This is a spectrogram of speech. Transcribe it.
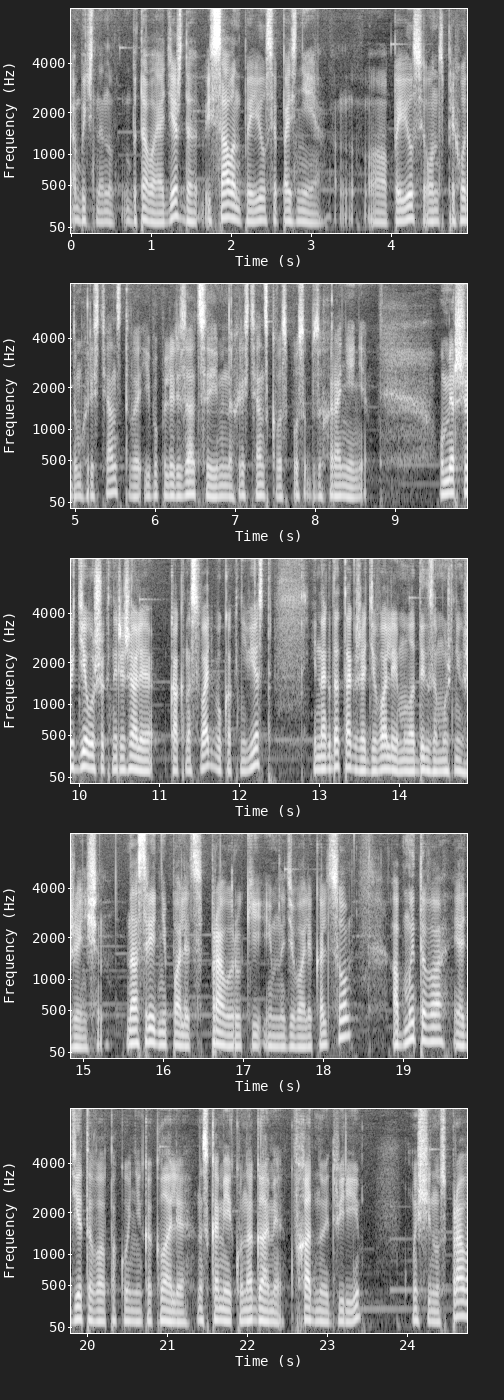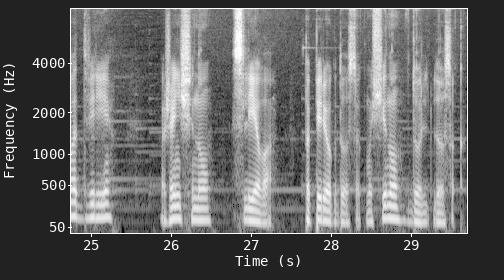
обычная ну, бытовая одежда. И саван появился позднее. А, появился он с приходом христианства и популяризацией именно христианского способа захоронения. Умерших девушек наряжали как на свадьбу, как невест. Иногда также одевали и молодых замужних женщин. На средний палец правой руки им надевали кольцо, обмытого и одетого покойника клали на скамейку ногами к входной двери, мужчину справа от двери, женщину слева, поперек досок, мужчину вдоль досок.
